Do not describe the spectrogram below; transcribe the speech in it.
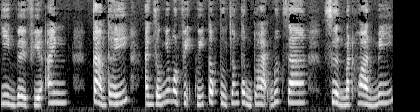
nhìn về phía anh. Cảm thấy anh giống như một vị quý tộc từ trong thần thoại bước ra, sườn mặt hoàn mỹ,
